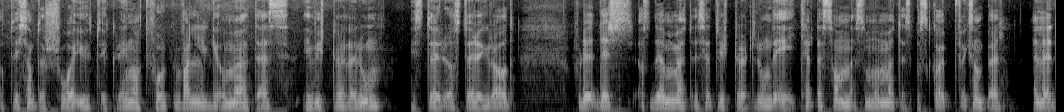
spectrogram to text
at, vi kommer til å se en utvikling, at folk velger å møtes i virtuelle rom i større og større grad. For det, det, altså det å møtes i et virtuelt rom, det er ikke helt det samme som å møtes på Skype, f.eks. Eller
